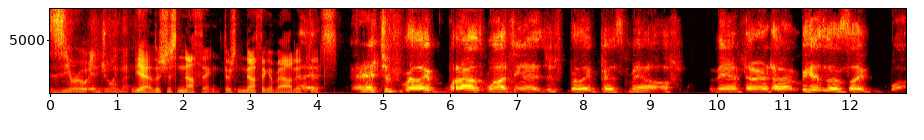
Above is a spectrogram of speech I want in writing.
zero enjoyment. Yeah, there's just nothing. There's nothing about it I- that's It just really, when I was watching it, it just really pissed me off the entire time because I was like, what,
